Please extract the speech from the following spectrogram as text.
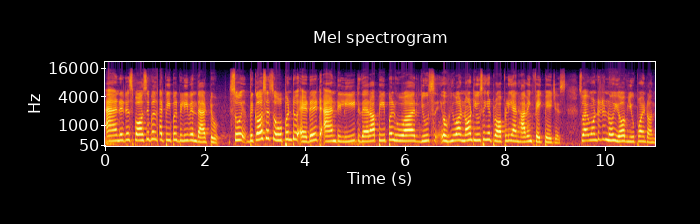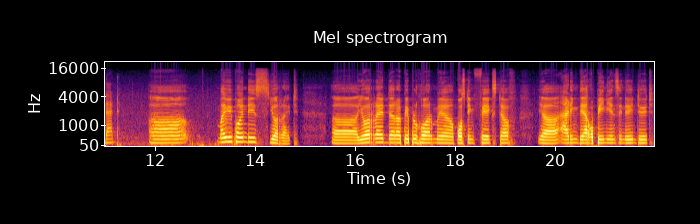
And it is possible that people believe in that too. So because it's open to edit and delete, there are people who are use, who are not using it properly and having fake pages. So I wanted to know your viewpoint on that. Uh, my viewpoint is you are right. Uh, you are right. There are people who are uh, posting fake stuff, yeah, adding their opinions into, into it.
